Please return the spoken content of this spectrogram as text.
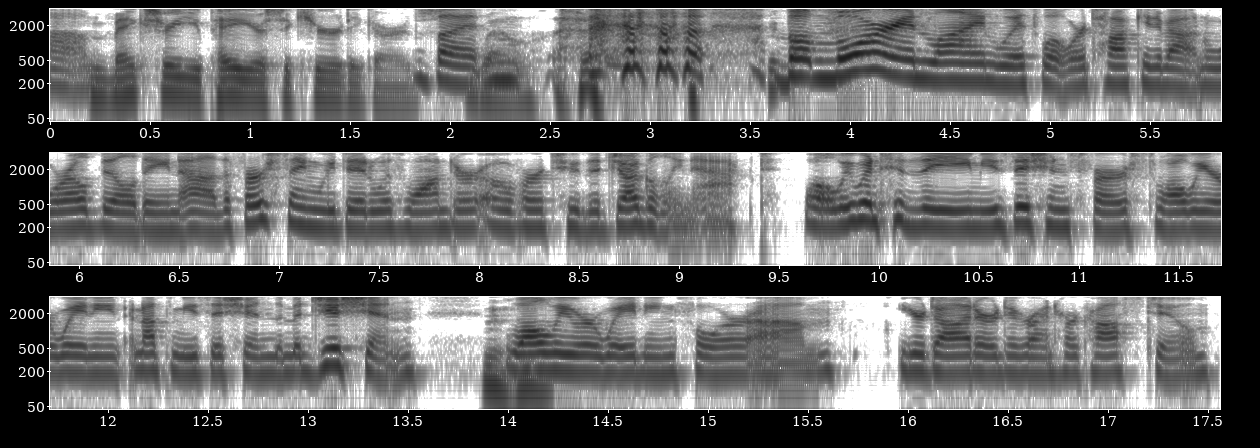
um, make sure you pay your security guards but, well. but more in line with what we're talking about in world building, uh, the first thing we did was wander over to the juggling act. Well, we went to the musicians first while we were waiting, not the musician, the magician, mm-hmm. while we were waiting for um, your daughter to rent her costume.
